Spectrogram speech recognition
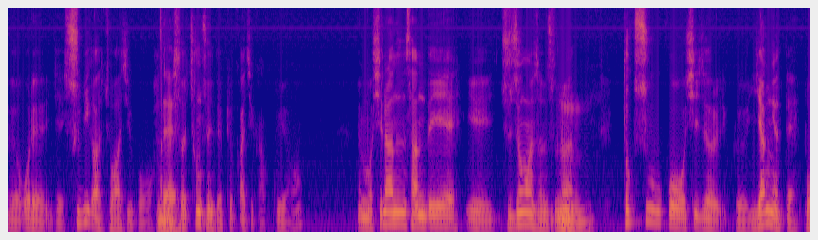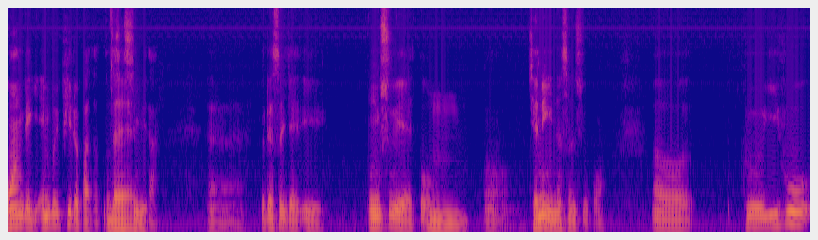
어, 올해 이제 수비가 좋아지고 네. 하면서 청소년 대표까지 갔고요. 뭐 신한산대의 이 주정환 선수는 음. 덕수고 시절 그 2학년 때 봉황대기 MVP를 받았던 네. 선수입니다. 어, 그래서 이제 이 공수에 또 음. 어, 재능이 있는 선수고 어, 그 이후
